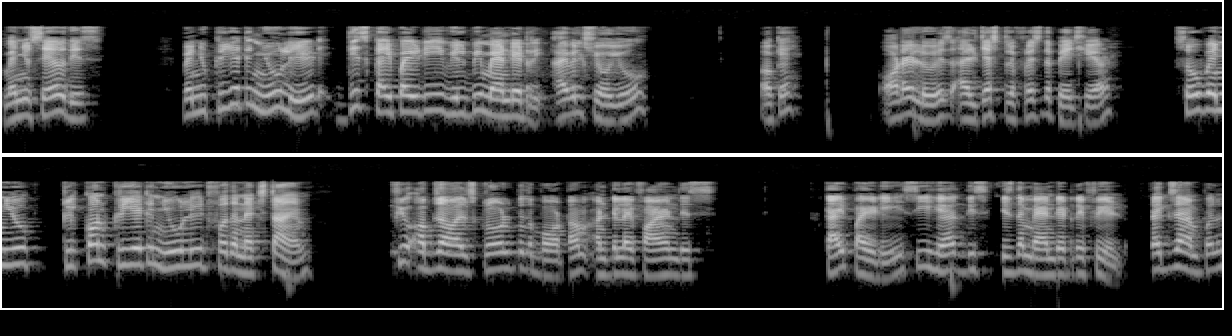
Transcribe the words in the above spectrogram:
when you save this, when you create a new lead, this Skype ID will be mandatory. I will show you. Okay. What I'll do is I'll just refresh the page here. So when you click on create a new lead for the next time, if you observe, I'll scroll to the bottom until I find this Skype ID, see here, this is the mandatory field. For example,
